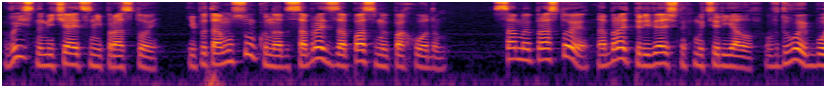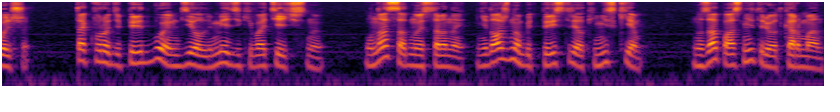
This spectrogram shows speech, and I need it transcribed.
Выезд намечается непростой, и потому сумку надо собрать с запасом и походом. Самое простое – набрать перевязочных материалов, вдвое больше. Так вроде перед боем делали медики в отечественную. У нас, с одной стороны, не должно быть перестрелки ни с кем, но запас не трет карман.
